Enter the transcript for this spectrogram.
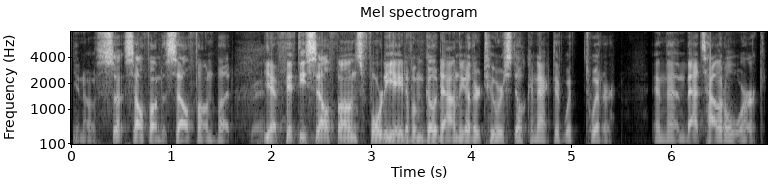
you know cell phone to cell phone. But yeah, 50 cell phones, 48 of them go down. The other two are still connected with Twitter, and then that's how it'll work.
